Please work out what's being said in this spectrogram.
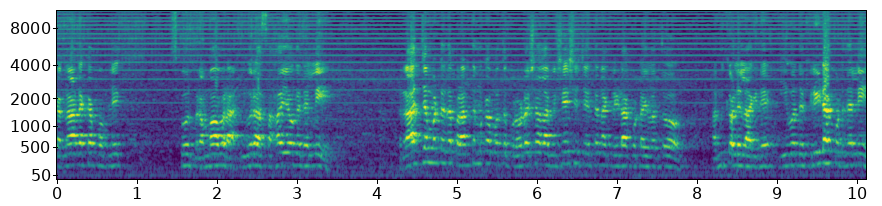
ಕರ್ನಾಟಕ ಪಬ್ಲಿಕ್ ಸ್ಕೂಲ್ ಬ್ರಹ್ಮಾವರ ಇವರ ಸಹಯೋಗದಲ್ಲಿ ರಾಜ್ಯ ಮಟ್ಟದ ಪ್ರಾಥಮಿಕ ಮತ್ತು ಪ್ರೌಢಶಾಲಾ ವಿಶೇಷ ಚೇತನ ಕ್ರೀಡಾಕೂಟ ಇವತ್ತು ಹಮ್ಮಿಕೊಳ್ಳಲಾಗಿದೆ. ಈ ಒಂದು ಕ್ರೀಡಾಕೂಟದಲ್ಲಿ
